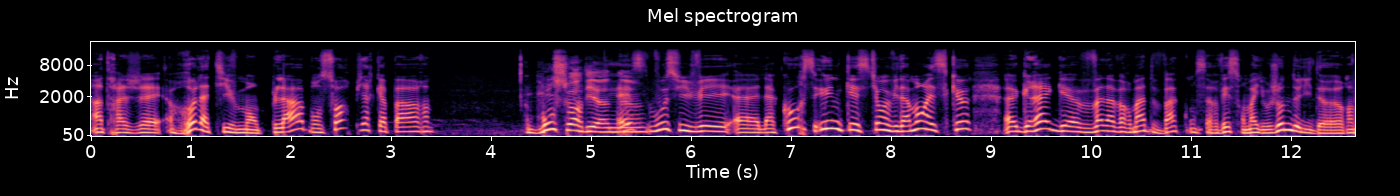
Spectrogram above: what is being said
Un trajet relativement plat. Bonsoir Pierre Capard. Bonsoir Diane. Vous suivez euh, la course? Une question évidemment, est-ce que euh, Greg Van Avermaet va conserver son maillot jaune de leader?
